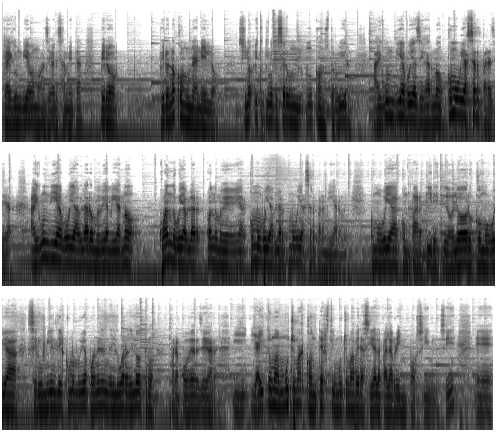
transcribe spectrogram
que algún día vamos a llegar a esa meta, pero, pero no como un anhelo, sino esto tiene que ser un, un construir. Algún día voy a llegar, no, ¿cómo voy a hacer para llegar? Algún día voy a hablar o me voy a amigar, no, ¿cuándo voy a hablar? ¿Cuándo me voy a amigar? ¿Cómo voy a hablar? ¿Cómo voy a hacer para amigarme? Cómo voy a compartir este dolor, cómo voy a ser humilde, cómo me voy a poner en el lugar del otro para poder llegar. Y, ahí toma mucho más contexto y mucho más veracidad la palabra imposible, ¿sí? Eh,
